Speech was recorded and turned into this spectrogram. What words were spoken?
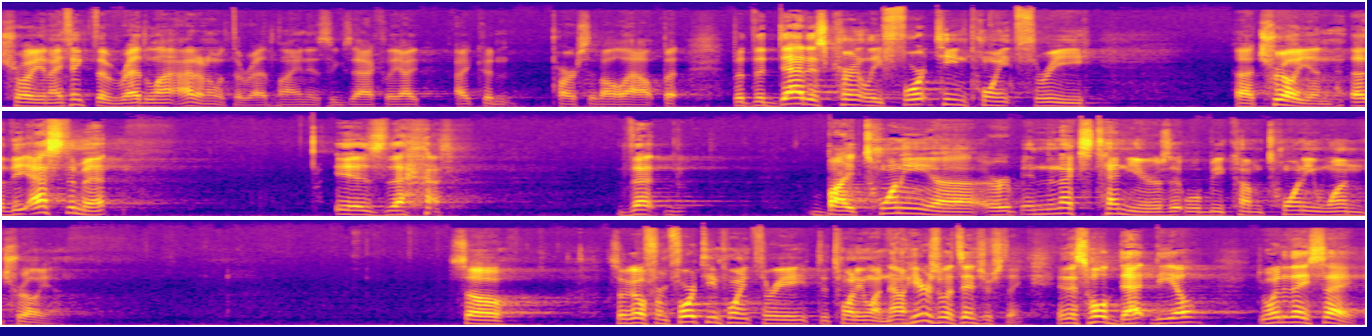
trillion. I think the red line, I don't know what the red line is exactly. I, I couldn't parse it all out. But, but the debt is currently 14.3 uh, trillion. Uh, the estimate is that, that by 20, uh, or in the next 10 years, it will become 21 trillion. So, so go from 14.3 to 21. Now, here's what's interesting. In this whole debt deal, what do they say?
